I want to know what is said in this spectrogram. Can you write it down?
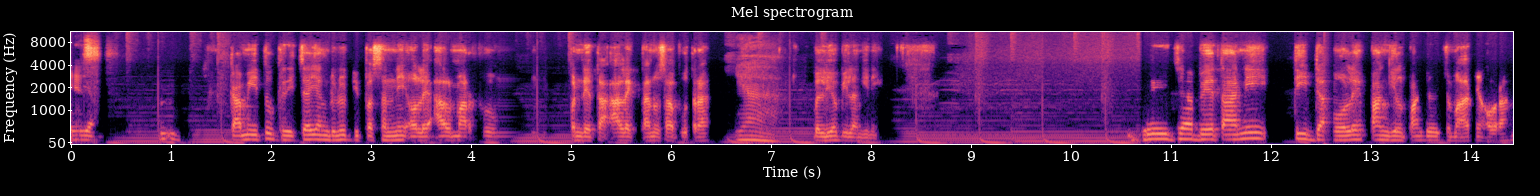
Yes. yang- kami itu gereja yang dulu dipeseni oleh almarhum pendeta Alek Tanusa Putra. Ya. Beliau bilang gini, gereja Betani tidak boleh panggil-panggil jemaatnya orang.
